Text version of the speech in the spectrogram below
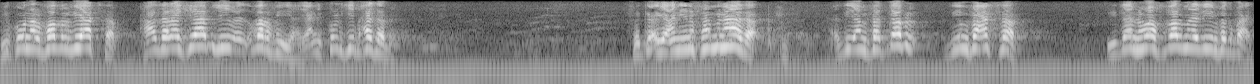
بيكون الفضل فيه أكثر. هذا الأشياء بيجي ظرفية يعني كل شيء بحسبه. يعني نفهم من هذا. الذي ينفق قبل بينفع أكثر. إذا هو أفضل من الذي ينفق بعد.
